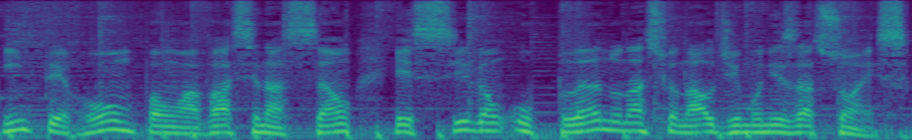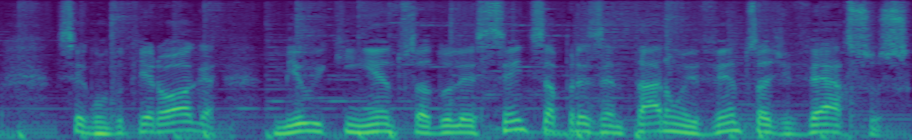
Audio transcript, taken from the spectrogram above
interrompam a vacinação e sigam o Plano Nacional de Imunizações. Segundo Queiroga, 1.500 adolescentes apresentaram apresentaram eventos adversos.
